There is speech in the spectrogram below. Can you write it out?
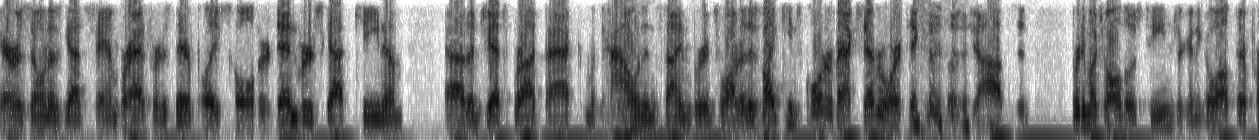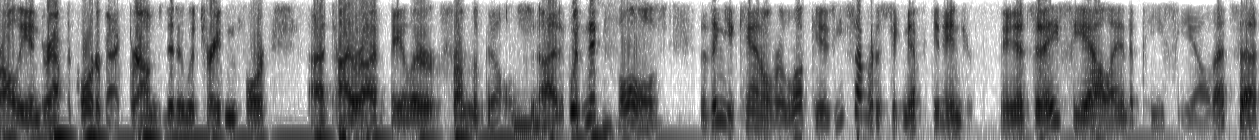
Arizona's got Sam Bradford as their placeholder. Denver's got Keenum. Uh, the Jets brought back McCown and signed Bridgewater. There's Vikings quarterbacks everywhere taking up those jobs, and pretty much all those teams are going to go out there probably and draft a quarterback. Browns did it with trading for uh, Tyrod Taylor from the Bills. Uh, with Nick Foles, the thing you can't overlook is he suffered a significant injury. I mean, it's an ACL and a PCL. That's a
